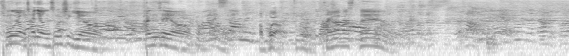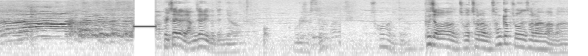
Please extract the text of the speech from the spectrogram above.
승호 형, 찬이 형, 승식이 형, 한세 형. 아 뭐야? 제가 봤을 땐 별자리가 양자리거든요. 어, 모르셨어요? 서운한데요? 그전 저처럼 성격 좋은 사람 아마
